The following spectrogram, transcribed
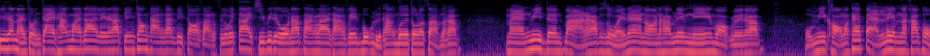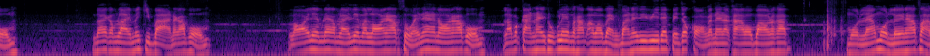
พี่ๆท่านไหนสนใจทักมาได้เลยนะครับ ทิ้งช่องทางการติดต่อสั่งซื้อไว้ใต้คลิปวิดีโอนะครับ ทางไลน์ทาง Facebook หรือทางเบอร์โทรศัพท์นะครับ แมนมีดเดินป่านะครับ สวยแน่นอนนะครับ เล่มนี้บอกเลยนะครับ ผมมีของมาแค่แปดเล่มนะครับผมได้กำไรไม่กี่บาทนะครับผมร้อยเล่มได้กำไรเล่มมาร้อยนะครับ สวยแน่นอนนะครับ ผมรับประกันให้ทุกเล่มนะครับ เอามาแบ่งปันให้พี่ๆได้เป็นเจ้าของกันในราคาเบาๆนะครับ หมดแล้วหมดเลยนะครับ ฝาก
